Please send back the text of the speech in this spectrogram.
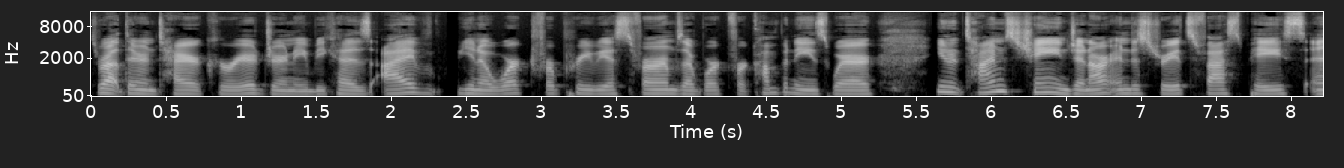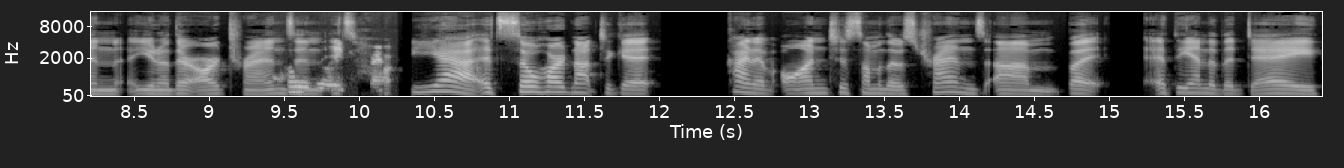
throughout their entire career journey because I've you know worked for previous firms I've worked for companies where you know times change in our industry it's fast paced and you know there are trends totally. and it's hard, yeah it's so hard not to get kind of onto some of those trends um but at the end of the day,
